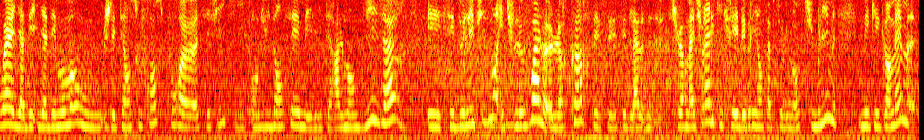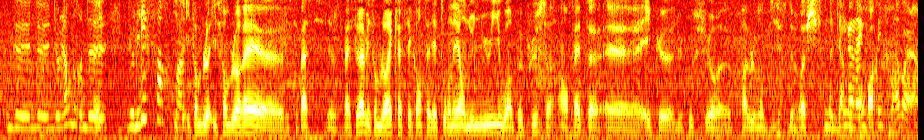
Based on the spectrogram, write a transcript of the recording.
ouais, il y, a des- il y a des moments où j'étais en souffrance pour euh, ces filles qui ont dû danser, mais littéralement 10 heures. Et c'est de l'épuisement. Et tu le vois, le- leur corps, c'est c'est- c'est de la sueur naturelle qui crée des brillances absolument sublimes, mais qui est quand même de, de, de l'ordre de, Oui. de l'effort. Il, quoi. il semble, il semblerait, euh, je sais pas, si, je sais pas si c'est vrai, mais il semblerait que la séquence a été tournée en une nuit ou un peu plus en fait, euh, et que du coup sur euh, probablement 10 heures de rush, il en a Il gardé en a 3. pris trois, voilà.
